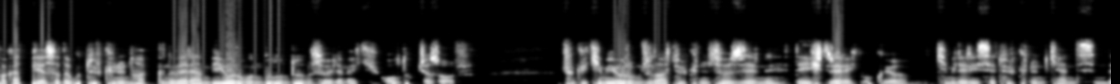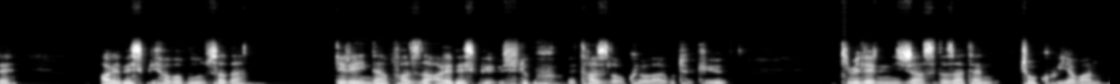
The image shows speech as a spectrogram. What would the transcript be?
Fakat piyasada bu türkünün hakkını veren bir yorumun bulunduğunu söylemek oldukça zor. Çünkü kimi yorumcular türkünün sözlerini değiştirerek okuyor, kimileri ise türkünün kendisinde arabesk bir hava bulunsa da gereğinden fazla arabesk bir üslup ve tarzla okuyorlar bu türküyü. Kimilerinin icrası da zaten çok yavan.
